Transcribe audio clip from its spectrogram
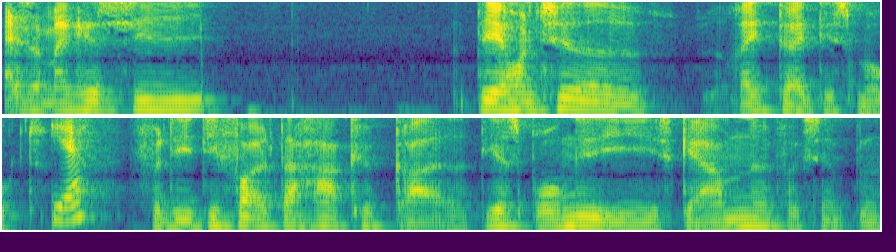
Altså man kan sige, det er håndteret rigtig, rigtig smukt. Ja. Fordi de folk, der har købt grejet, de har sprunget i skærmene for eksempel,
